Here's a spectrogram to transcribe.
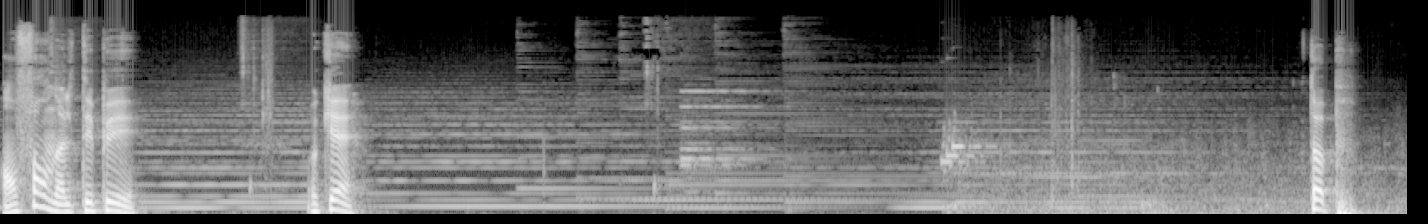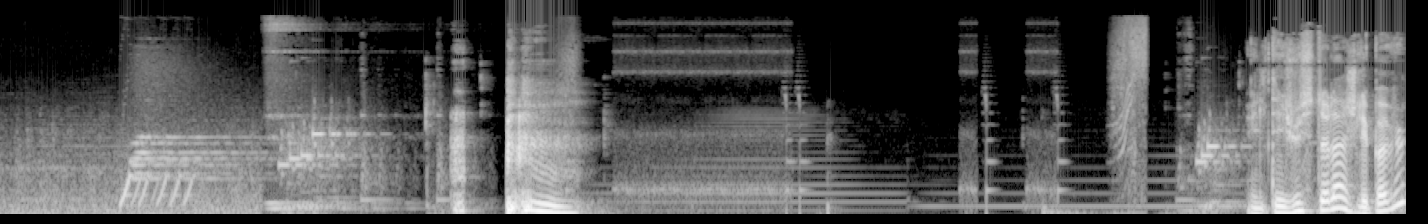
Enfin on a le TP. Ok. Top. Il était juste là, je l'ai pas vu?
